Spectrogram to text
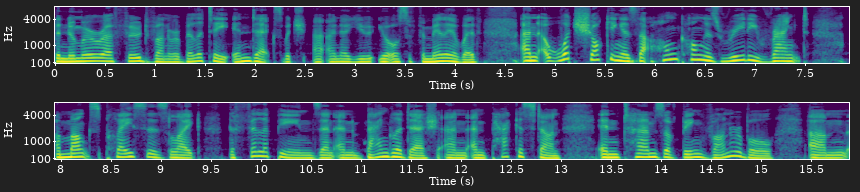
the Nomura Food Vulnerability Index, which I know you you're also familiar with. And what's shocking is that Hong Kong is really ranked amongst places like the Philippines and, and Bangladesh and, and Pakistan in terms of being vulnerable. Um,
